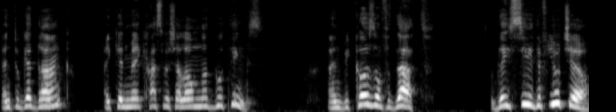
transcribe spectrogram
And to get drunk, I can make has v'shalom not good things. And because of that, they see the future.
